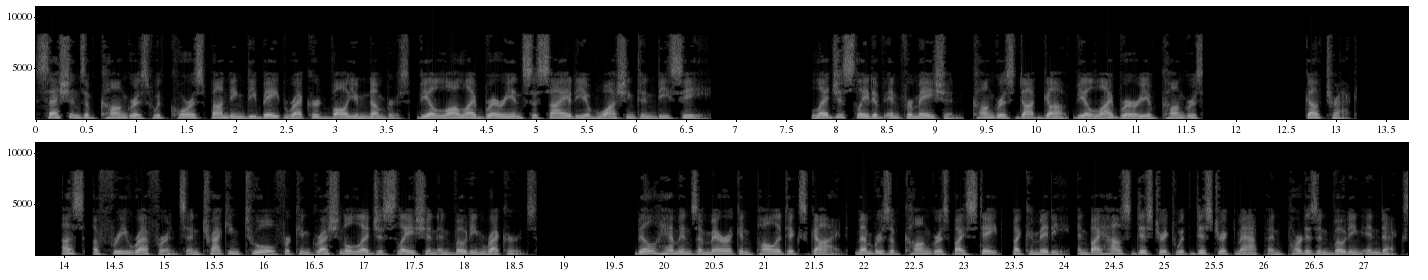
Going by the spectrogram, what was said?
Sessions of Congress with corresponding debate record volume numbers, via Law Librarian Society of Washington, D.C. Legislative information congress.gov via Library of Congress GovTrack. US, a free reference and tracking tool for congressional legislation and voting records Bill Hammond's American Politics Guide, members of Congress by state, by committee, and by House district with district map and partisan voting index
